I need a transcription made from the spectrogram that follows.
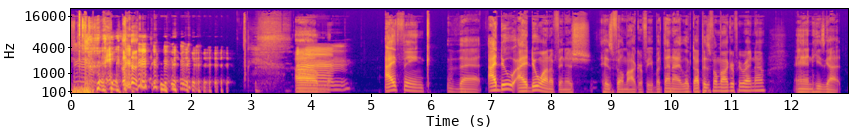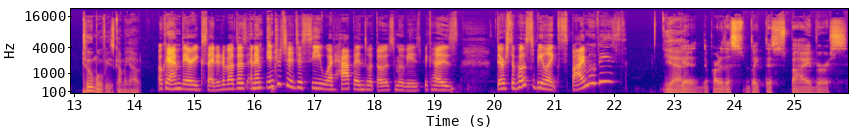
Mm. Um, um I think that I do. I do want to finish his filmography, but then I looked up his filmography right now, and he's got two movies coming out. Okay, I'm very excited about those. And I'm interested to see what happens with those movies because they're supposed to be like spy movies. Yeah. Yeah, they're part of this like this spy verse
